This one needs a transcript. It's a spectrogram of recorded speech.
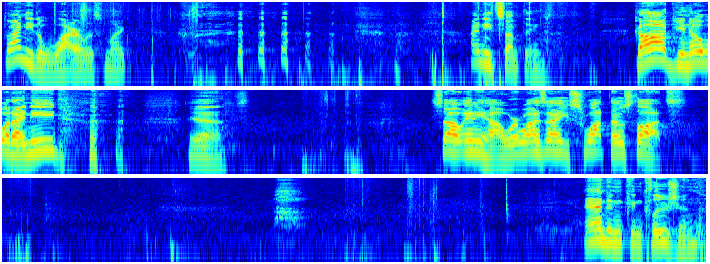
Do I need a wireless mic? I need something. God, you know what I need? yeah. So, anyhow, where was I? You swat those thoughts. And in conclusion,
